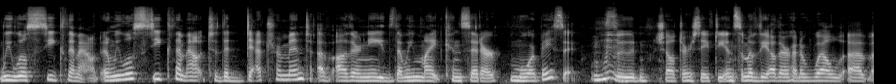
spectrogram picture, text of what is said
we will seek them out. And we will seek them out to the detriment of other needs that we might consider more basic mm-hmm. food shelter safety and some of the other kind of well uh, uh,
